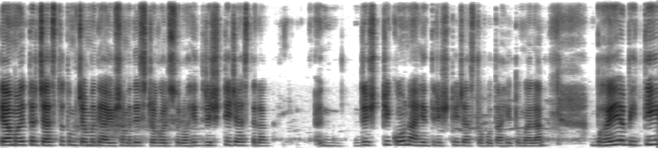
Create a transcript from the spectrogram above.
त्यामुळे तर जास्त तुमच्यामध्ये आयुष्यामध्ये स्ट्रगल सुरू आहे. दृष्टी जास्त लागते. दृष्टिकोन आहे दृष्टी जास्त होत आहे तुम्हाला. भय भीती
